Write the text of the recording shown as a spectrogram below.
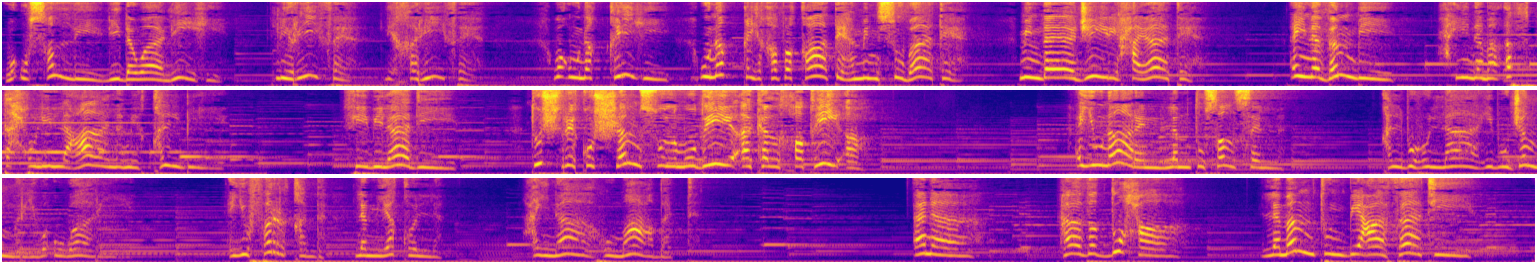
وأصلي لدواليه لريفه لخريفه. وأنقيه أنقي خفقاته من سباته من دياجير حياته. أين ذنبي حينما أفتح للعالم قلبي؟ في بلادي تشرق الشمس المضيئة كالخطيئة. أي نار لم تصلصل قلبه اللاهب جمري وأواري؟ أي فرقد لم يقل عيناه معبد. أنا هذا الضحى لممت انبعاثاتي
